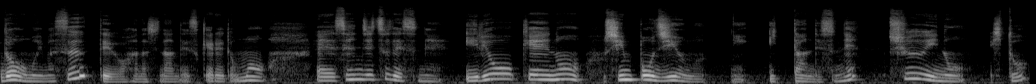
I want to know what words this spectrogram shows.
どう思いますっていうお話なんですけれども、えー先日ですね、医療系のシンポジウムに行ったんですね。周囲の人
